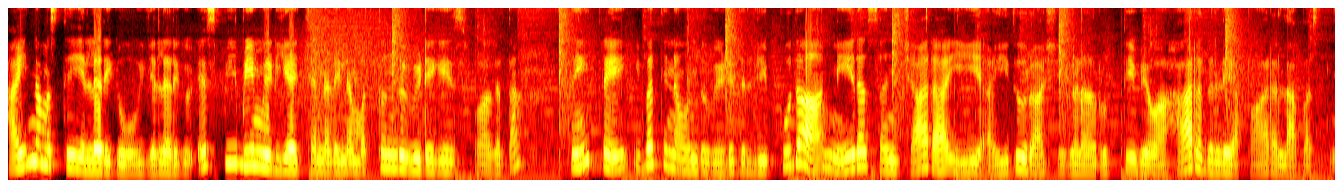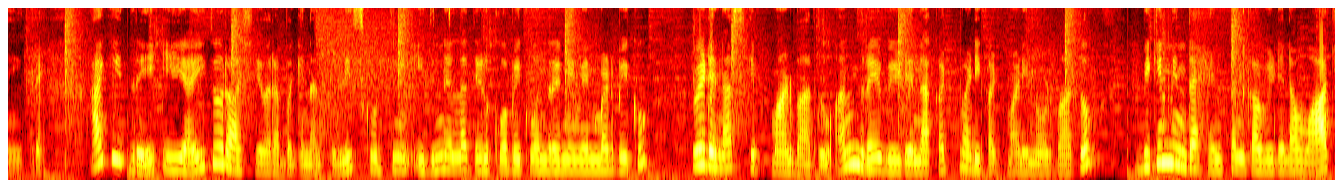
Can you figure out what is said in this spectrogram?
ಹಾಯ್ ನಮಸ್ತೆ ಎಲ್ಲರಿಗೂ. ಎಲ್ಲರಿಗೂ ಎಸ್ ಪಿ ಬಿ ಮೀಡಿಯಾ ಚಾನಲಿನ ಮತ್ತೊಂದು ವಿಡಿಯೋಗೆ ಸ್ವಾಗತ. ಸ್ನೇಹಿತರೆ, ಇವತ್ತಿನ ಒಂದು ವಿಡಿಯೋದಲ್ಲಿ ಪುದ ನೇರ ಸಂಚಾರ ಈ ಐದು ರಾಶಿಗಳ ವೃತ್ತಿ ವ್ಯವಹಾರದಲ್ಲಿ ಅಪಾರ ಲಾಭ ಸ್ನೇಹಿತರೆ. ಹಾಗಿದ್ರೆ ಈ ಐದು ರಾಶಿಯವರ ಬಗ್ಗೆ ನಾನು ತಿಳಿಸ್ಕೊಡ್ತೀನಿ. ಇದನ್ನೆಲ್ಲ ತಿಳ್ಕೋಬೇಕು ಅಂದರೆ ನೀವೇನು ಮಾಡಬೇಕು? ವಿಡಿಯೋನ ಸ್ಕಿಪ್ ಮಾಡಬಾರ್ದು. ಅಂದರೆ ವಿಡಿಯೋನ ಕಟ್ ಮಾಡಿ ಕಟ್ ಮಾಡಿ ನೋಡಬಾರ್ದು. ಬಿಗಿನ್ನಿಂದ ಹೆಂಡ್ ತನಕ ವಿಡಿಯೋನ ವಾಚ್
